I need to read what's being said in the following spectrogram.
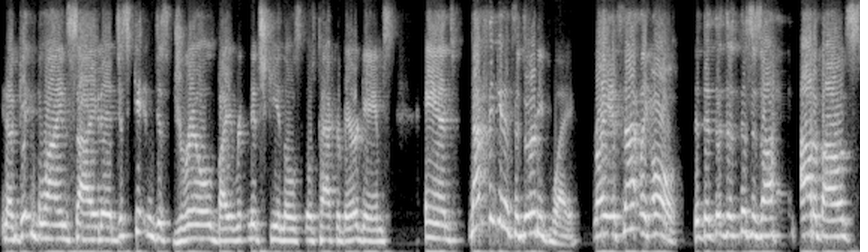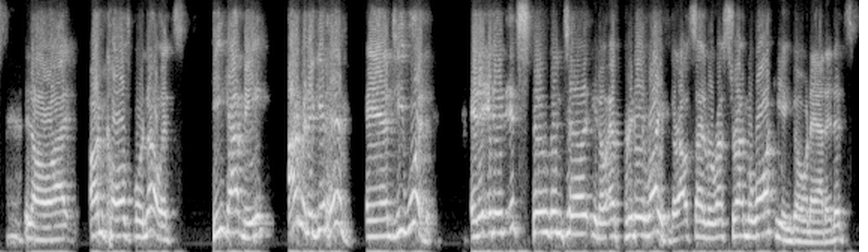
you know, getting blindsided, just getting just drilled by Nitschke in those those Packer Bear games, and not thinking it's a dirty play, right? It's not like oh, this is out of bounds, you know, I, uncalled for. No, it's he got me. I'm going to get him, and he would. And it, it, it spilled into you know everyday life. They're outside of a restaurant in Milwaukee and going at it. It's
